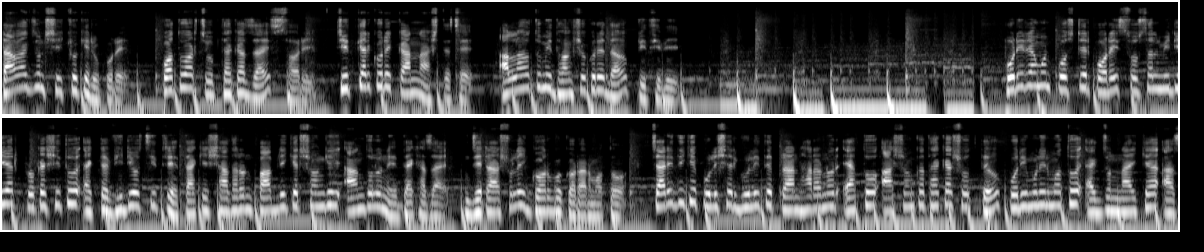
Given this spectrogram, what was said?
তাও একজন শিক্ষকের উপরে। কত আর চুপ থাকা যায় সরি চিৎকার করে কান্না আসতেছে। আল্লাহ তুমি ধ্বংস করে দাও পৃথিবী। পরীর এমন পোস্টের পরেই সোশ্যাল মিডিয়ার প্রকাশিত একটা ভিডিও চিত্রে তাকে সাধারণ পাবলিকের সঙ্গেই আন্দোলনে দেখা যায়, যেটা আসলেই গর্ব করার মতো। চারিদিকে পুলিশের গুলিতে প্রাণ হারানোর এত আশঙ্কা থাকা সত্ত্বেও পরিমণির মতো একজন নায়িকা আজ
